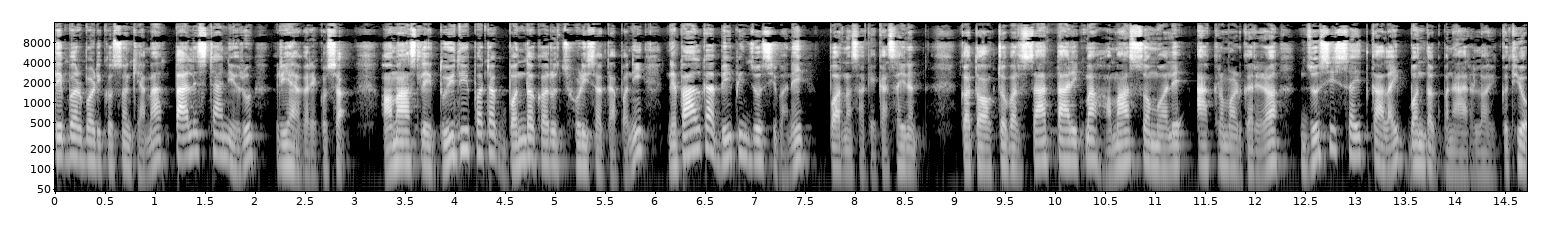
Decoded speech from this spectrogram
तेब्बर बढीको सङ्ख्यामा प्यालेस्टाइनीहरू रिहा गरेको छ। हमासले दुई दुई पटक बन्दकहरू छोडिसक्दा पनि नेपालका बिपिन जोशी भने पर्न सकेका छैनन्। गत अक्टोबर सात तारिकमा हमास समूहले आक्रमण गरेर जोशी सहितकालाई बन्दक बनाएर लगेको थियो।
